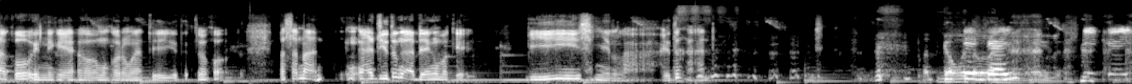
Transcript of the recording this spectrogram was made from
aku ini kayak oh, menghormati gitu. Cuma kok pas ngaji itu nggak ada yang pakai Bismillah. Itu nggak ada Kamu Oke, tahu guys. gitu oke guys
